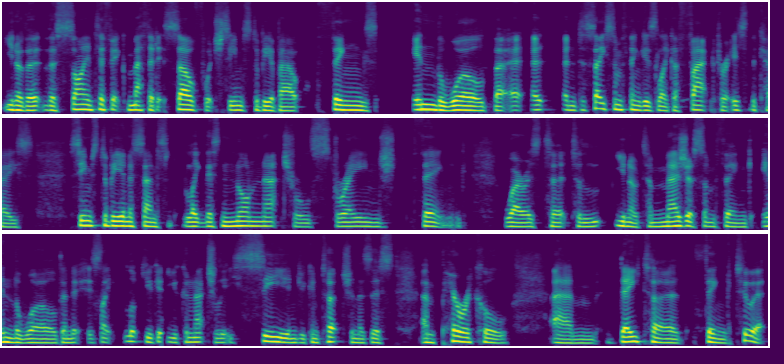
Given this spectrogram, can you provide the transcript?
you know the the scientific method itself which seems to be about things in the world that and to say something is like a fact or is the case seems to be in a sense like this non-natural strange thing whereas to to you know to measure something in the world and it's like look you get you can actually see and you can touch and there's this empirical um data thing to it.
